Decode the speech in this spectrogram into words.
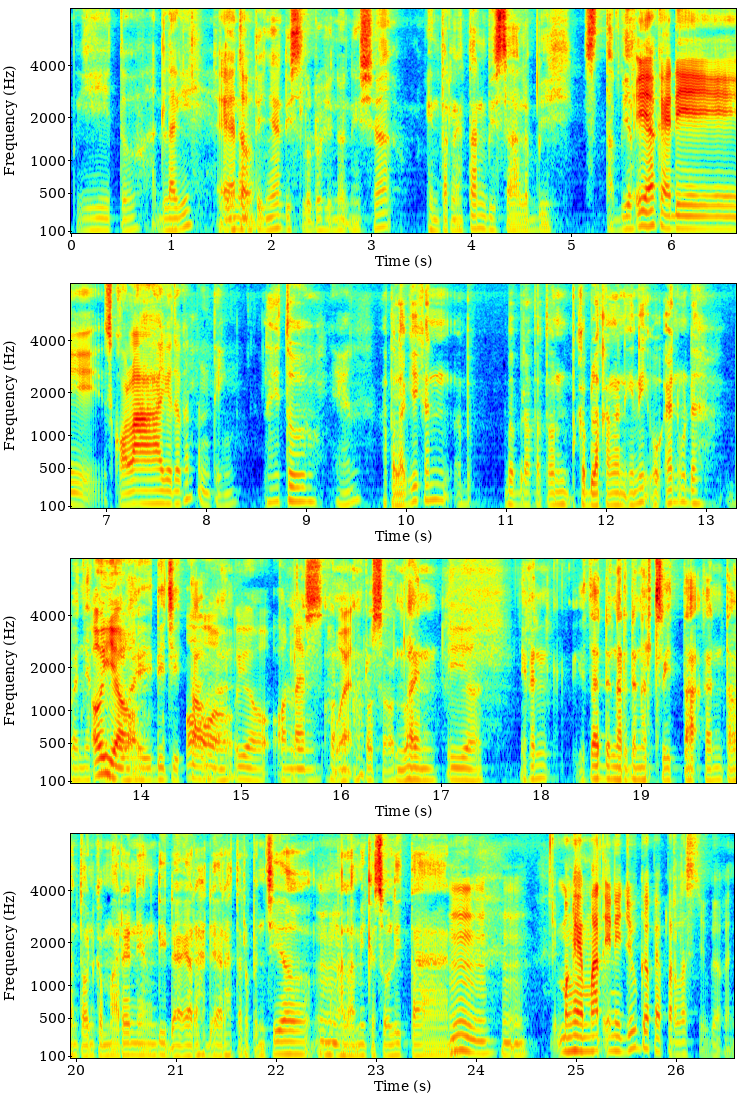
Begitu. Ada lagi? Jadi Eh, atau- nantinya di seluruh Indonesia internetan bisa lebih stabil. Iya kayak di sekolah gitu kan penting, Nah itu ya kan? apalagi kan beberapa tahun kebelakangan ini UN udah banyak Oh iya. mulai digital oh, kan. oh, iya online. harus, on- harus online. Iya. Ya kan kita dengar-dengar cerita kan tahun-tahun kemarin yang di daerah-daerah terpencil mengalami kesulitan. Hmm, hmm. Menghemat ini juga paperless juga kan.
